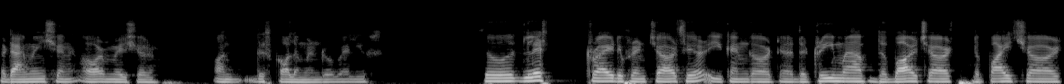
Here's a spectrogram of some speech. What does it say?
a dimension or measure on this column and row values. So let's try different charts here. You can got uh, the tree map the bar chart the pie chart.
